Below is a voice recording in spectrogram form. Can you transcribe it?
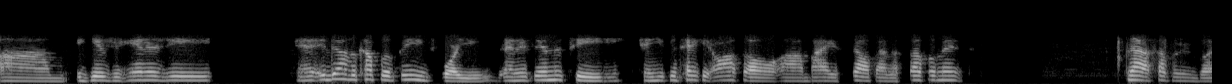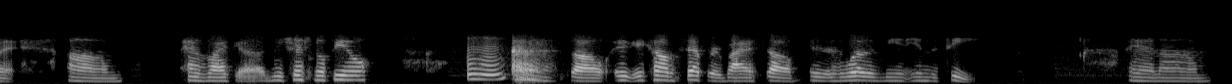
um, it gives you energy and it does a couple of things for you and it's in the tea and you can take it also um, by itself as a supplement not a supplement but um, has like a nutritional feel. Mm-hmm. so it, it comes separate by itself as well as being in the tea. And um,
